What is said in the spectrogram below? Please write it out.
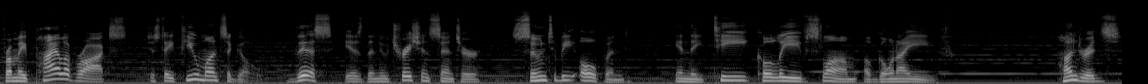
From a pile of rocks just a few months ago, this is the nutrition center soon to be opened in the T. Colive slum of Gonaive. Hundreds,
